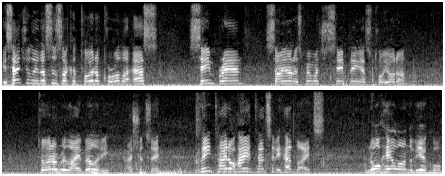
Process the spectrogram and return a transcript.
Essentially, this is like a Toyota Corolla S. Same brand. Scion is pretty much the same thing as Toyota. Toyota reliability, I should say. Clean title, high intensity headlights. No hail on the vehicle.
